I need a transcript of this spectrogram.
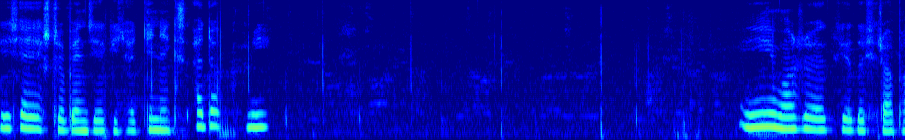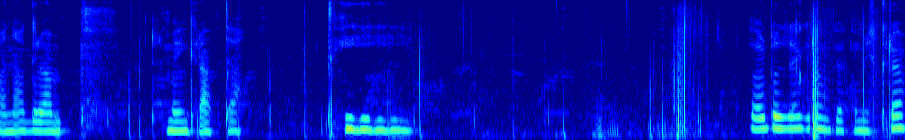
Dzisiaj jeszcze będzie jakiś odcinek z Adopt Me. I może jakiegoś rapa nagram z Minecrafta. Albo zagram w jakąś grę.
